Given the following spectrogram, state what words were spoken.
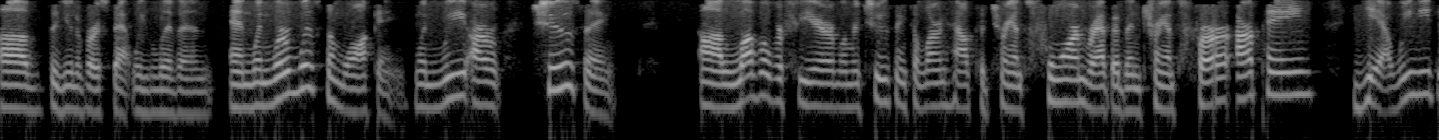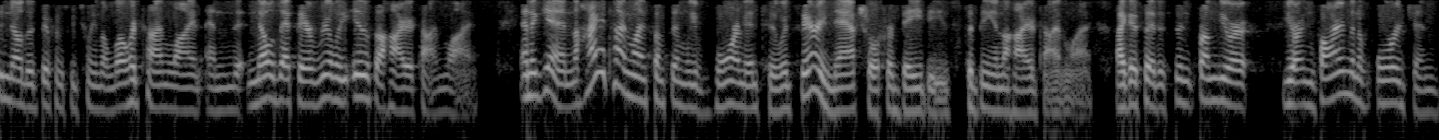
of the universe that we live in. And when we're wisdom walking, when we are choosing uh, love over fear, when we're choosing to learn how to transform rather than transfer our pain, yeah, we need to know the difference between the lower timeline and know that there really is a higher timeline. And again, the higher timeline is something we're born into. It's very natural for babies to be in the higher timeline. Like I said, it's from your your environment of origin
